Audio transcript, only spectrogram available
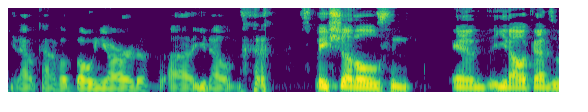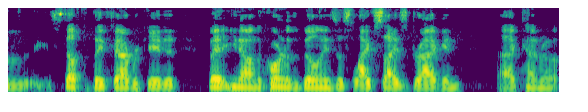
you know kind of a boneyard of uh, you know space shuttles and and you know all kinds of stuff that they fabricated. But you know on the corner of the building is this life size dragon. Uh, kind of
